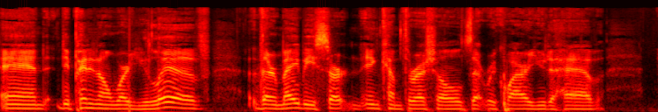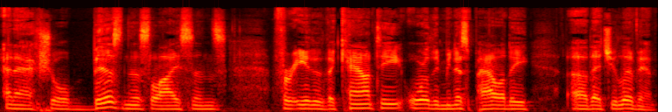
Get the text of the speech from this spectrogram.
And depending on where you live, there may be certain income thresholds that require you to have an actual business license for either the county or the municipality uh, that you live in.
